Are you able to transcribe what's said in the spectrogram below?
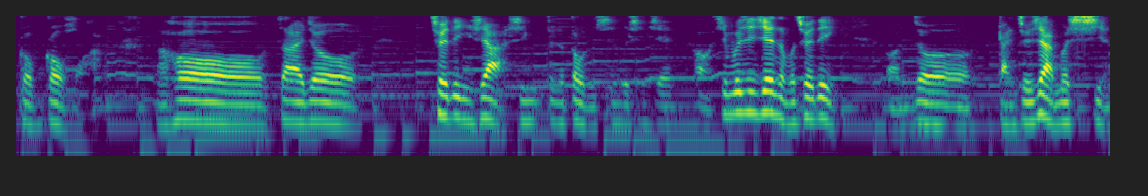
够不够滑，然后再来就确定一下新这个豆子新不新鲜啊？新不新鲜怎么确定啊？你就感觉一下有没有咸，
